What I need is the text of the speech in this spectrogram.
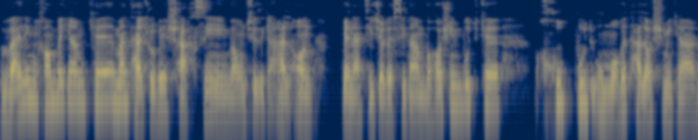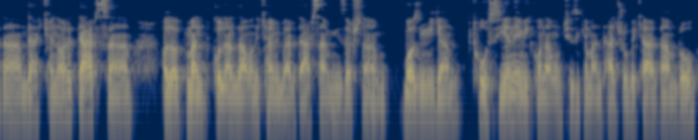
ولی می‌خوام بگم که من تجربه شخصیم و اون چیزی که الان به نتیجه رسیدم باهاش این بود که خوب بود اون موقع تلاش می‌کردم در کنار درسم حالا من کلا زمان کمی بر درسم میذاشتم. باز میگم توصیه نمی کنم اون چیزی که من تجربه کردم رو.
